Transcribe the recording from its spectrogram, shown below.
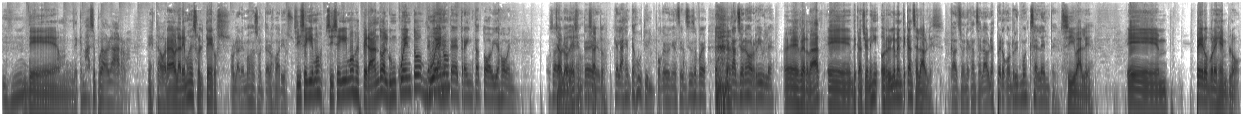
de, um, de qué más se puede hablar. Esta hora hablaremos de solteros. Hablaremos de solteros varios. Sí seguimos, sí seguimos esperando algún cuento De que la bueno. gente de 30 todavía es joven. O sea, Se habló de eso, gente- exacto. Que la gente es útil, porque en esencia se fue de canciones horribles, Es verdad, eh, de canciones horriblemente cancelables. canciones cancelables, pero con ritmo excelente. Sí, vale. Eh, pero, por ejemplo,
